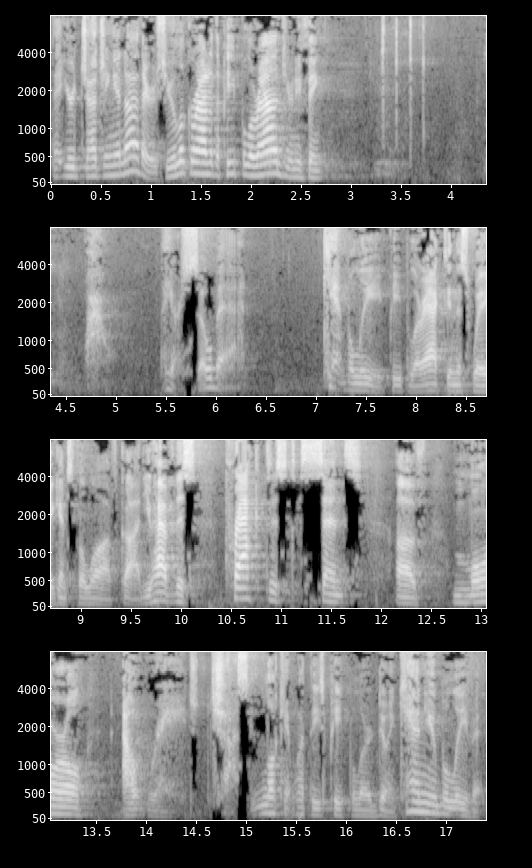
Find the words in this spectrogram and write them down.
that you're judging in others. You look around at the people around you and you think, wow, they are so bad. Can't believe people are acting this way against the law of God. You have this practiced sense of moral outrage. Just look at what these people are doing. Can you believe it?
